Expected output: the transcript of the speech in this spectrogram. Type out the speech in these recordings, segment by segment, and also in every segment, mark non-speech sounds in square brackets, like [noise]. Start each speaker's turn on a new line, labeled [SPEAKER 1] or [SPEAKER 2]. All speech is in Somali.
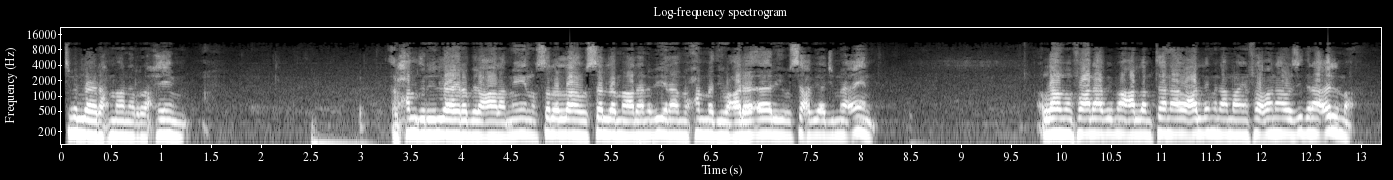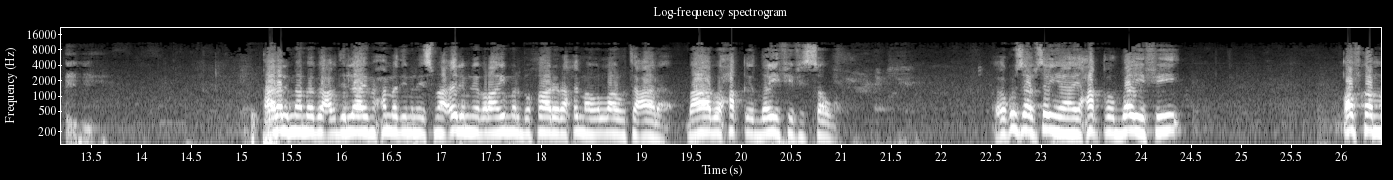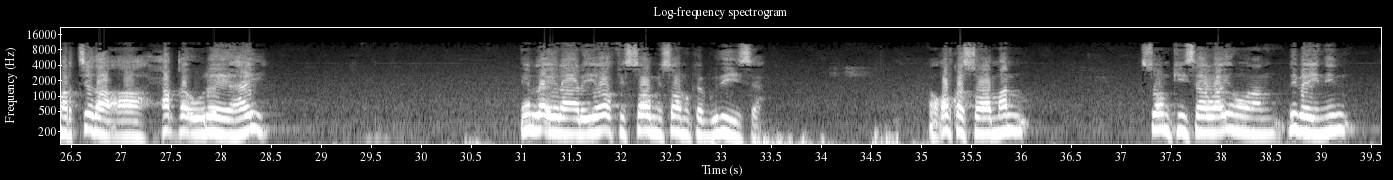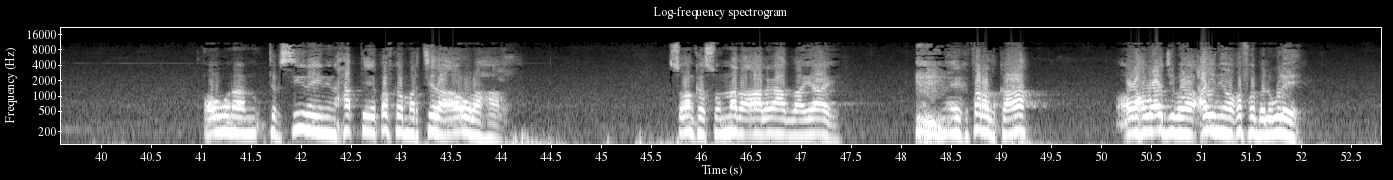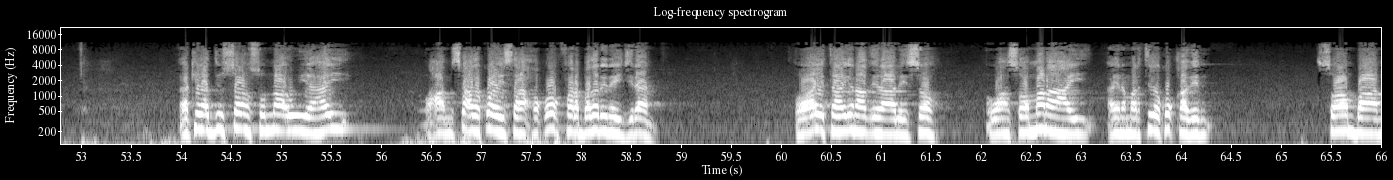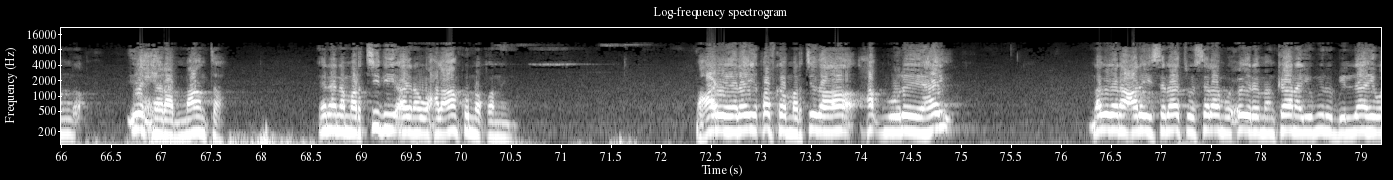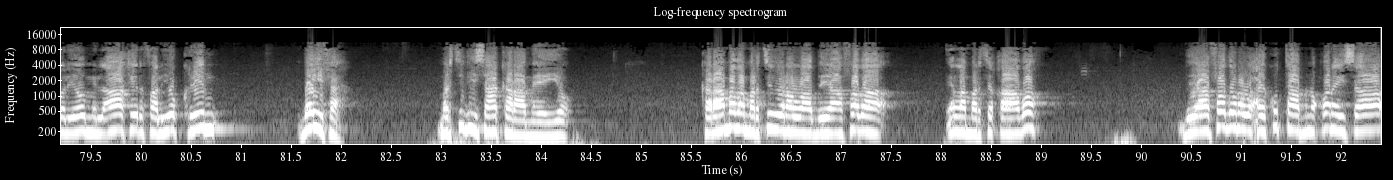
[SPEAKER 1] بسم الله الرحمن الرحيم الحمد لله رب العالمين وصلى الله وسلم على نبينا محمد وعلى آله وصحبه أجمعين اللهم انفعنا بما علمتنا وعلمنا ما ينفعنا وزدنا علما قال الإمام أبي عبد الله محمد بن إسماعيل بن إبراهيم البخاري رحمه الله تعالى baabu xaq الضyف في الsوم wuxuu ku saabsan yahay xaq الضyfi qofka martida ah xaqa uu leeyahay in la ilaaliyo fi sowmi soomka gudihiisa. Oo qofka sooman soomkiisa waa inuunan dhibaynin oo uunan tagsiinaynin xaqii qofka martida ah u lahaa. Soonka sunnada ah laga hadlayaaye [clears throat] ee faradka ah oo wax waajib oo cayni oo qof walba lagu leeyahay. Laakiin haddii soon sunna uu yahay waxaad maskaxda ku haysaa xuquuq fara badan inay jiraan oo ay tahay inaad ilaaliso waan soomanahay ayna martida ku qadin soom baan ii xiran maanta inayna martidii ayna wax la-aan ku noqonin maxaa yeelay qofka martida ah xaq buu leeyahay nabigana calayhi الsalaatu wasalaam wuxuu yihi man kana yuuminu biاllahi walyowmi اlaakhir falyukrim dayfa martidiisa ha karaameeyo karaamada martiduna waa diyaafada in la marti qaado diyaafaduna waxay ku taab noqonaysaa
